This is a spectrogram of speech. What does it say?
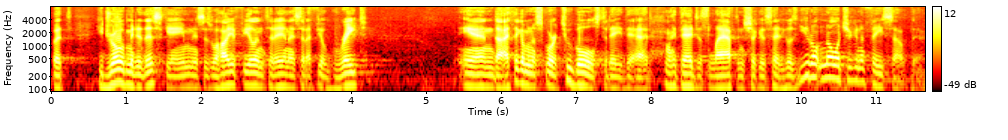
But he drove me to this game and he says, Well, how are you feeling today? And I said, I feel great. And uh, I think I'm going to score two goals today, Dad. My dad just laughed and shook his head. He goes, You don't know what you're going to face out there.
